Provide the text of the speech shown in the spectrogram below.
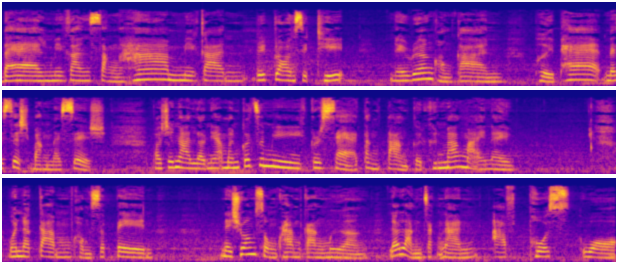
แบน มีการสั่งห้าม มีการริดรอนสิทธิในเรื่องของการเผยแพร่เมสเซจบางเมสเซจเพราะฉะนั้นแล้วเนี่ยมันก็จะมีกระแสต่างๆ เกิดขึ้นมากมายในวรรณกรรมของสเปน ในช่วงสงครามกลางเมือง แล้วหลังจากนั้น after post war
